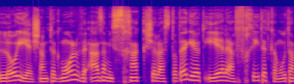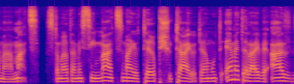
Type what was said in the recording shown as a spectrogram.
לא יהיה שם תגמול, ואז המשחק של האסטרטגיות יהיה להפחית את כמות המאמץ. זאת אומרת, המשימה עצמה יותר פשוטה, יותר מותאמת אליי, ואז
